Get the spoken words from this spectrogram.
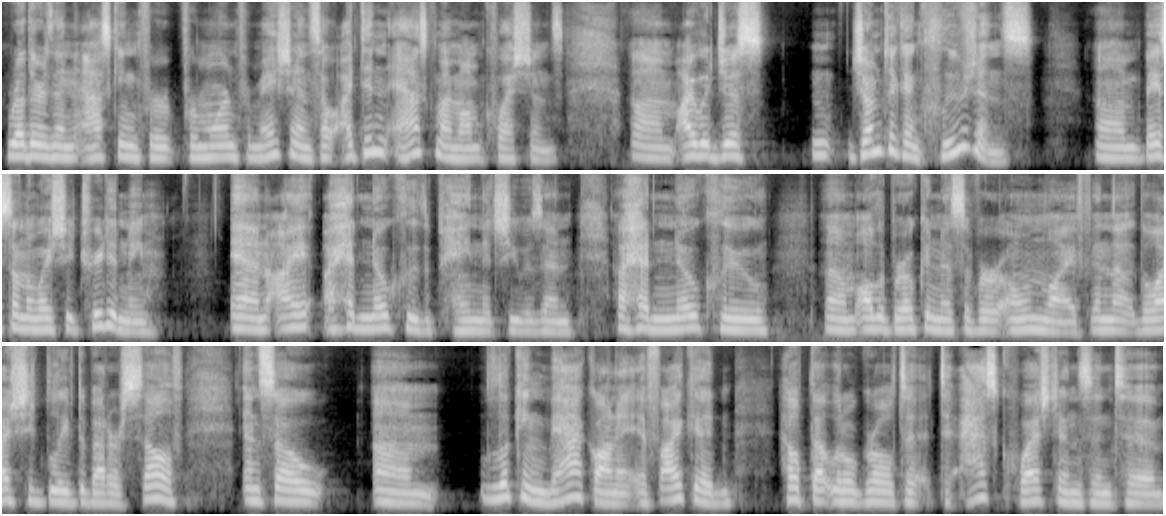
rather than asking for, for more information. And so I didn't ask my mom questions. Um, I would just jump to conclusions um, based on the way she treated me. And I, I had no clue the pain that she was in. I had no clue um, all the brokenness of her own life and the, the lies she'd believed about herself. And so, um, looking back on it, if I could help that little girl to to ask questions and to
